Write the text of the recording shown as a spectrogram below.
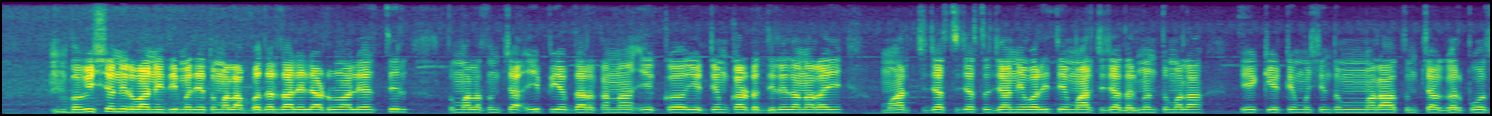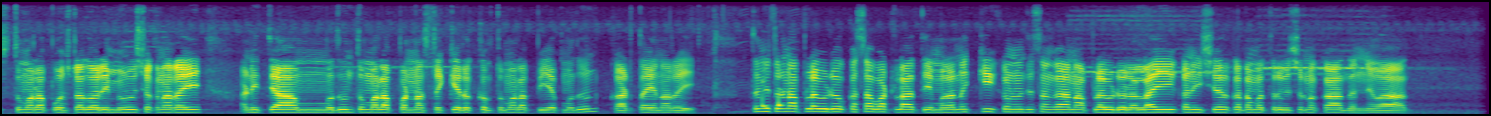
भविष्य निर्वाह निधीमध्ये तुम्हाला बदल झालेले आढळून आले असतील. तुम्हाला तुमच्या ई पी एफ धारकांना एक ए टी एम कार्ड दिले जाणार आहे. मार्च जास्तीत जास्त जानेवारी ते मार्चच्या दरम्यान तुम्हाला एक ए टी एम मशीन तुम्हाला तुमच्या घरपोच तुम्हाला पोस्टाद्वारे मिळू शकणार आहे आणि त्यामधून तुम्हाला पन्नास टक्के रक्कम तुम्हाला पी एफमधून काढता येणार आहे. तर मित्रांनो आपला व्हिडिओ कसा वाटला ते मला नक्की कमेंटमध्ये सांगा आणि आपल्या व्हिडिओला लाईक आणि शेअर करा मात्र विसरू नका. धन्यवाद.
